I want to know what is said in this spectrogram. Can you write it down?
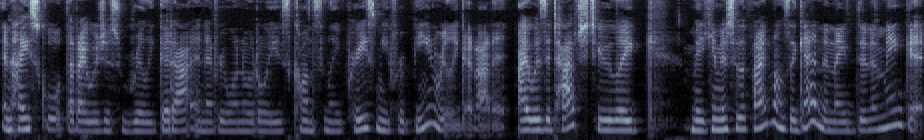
in high school that I was just really good at, and everyone would always constantly praise me for being really good at it. I was attached to like making it to the finals again, and I didn't make it.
